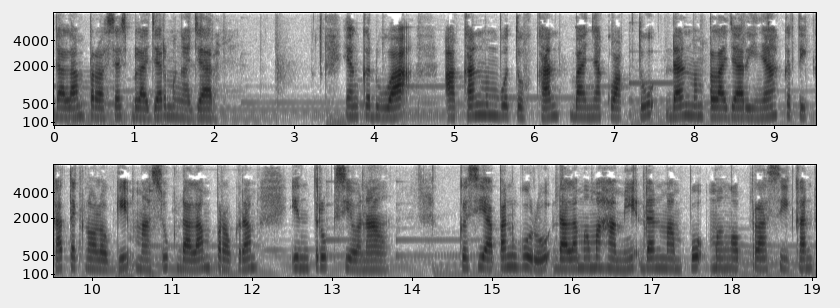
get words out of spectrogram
dalam proses belajar mengajar. Yang kedua, akan membutuhkan banyak waktu dan mempelajarinya ketika teknologi masuk dalam program instruksional. Kesiapan guru dalam memahami dan mampu mengoperasikan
